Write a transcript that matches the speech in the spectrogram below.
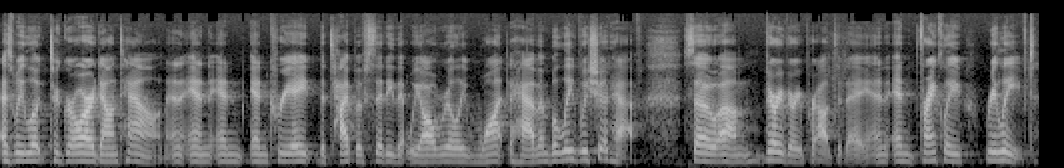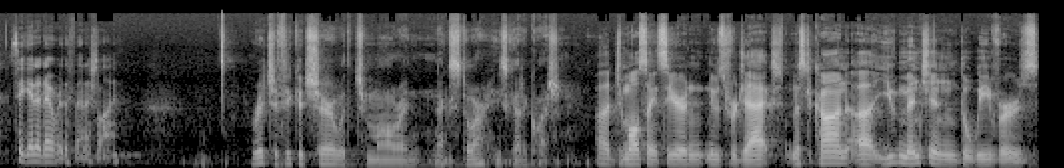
as we look to grow our downtown and, and, and, and create the type of city that we all really want to have and believe we should have. So um, very, very proud today and, and frankly relieved to get it over the finish line. Rich, if you could share with Jamal right next door, he's got a question. Uh, Jamal St. Cyr, News for Jax. Mr. Khan, uh, you've mentioned the Weavers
